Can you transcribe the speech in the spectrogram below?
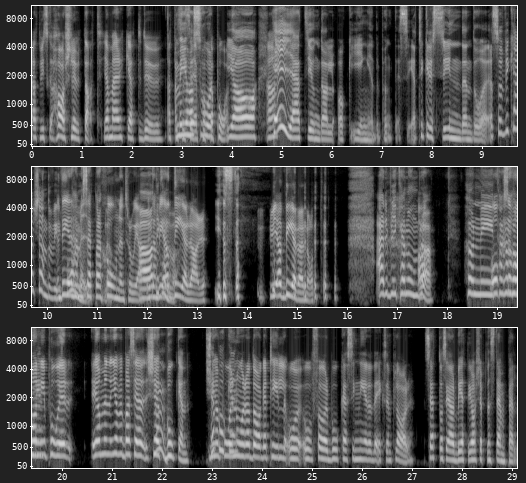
att vi ska, har slutat. Jag märker att du att Ja, du men jag säga pockar på. Ja, Ja. hej att Ljungdahl och Ginghede.se. Jag tycker det är synd ändå. Alltså, vi kanske ändå vill Men det är det här med separationen tror jag. Ja, Utan det vi det vara. adderar. Just det. Vi adderar något. Äh, det blir kanonbra. Ja. Hörni, Och så har ni på er, ja men jag vill bara säga, köp Mm. boken. Köp ni har på er boken. några dagar till och, och förboka signerade exemplar. Sätt oss i arbete, jag har köpt en stämpel.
